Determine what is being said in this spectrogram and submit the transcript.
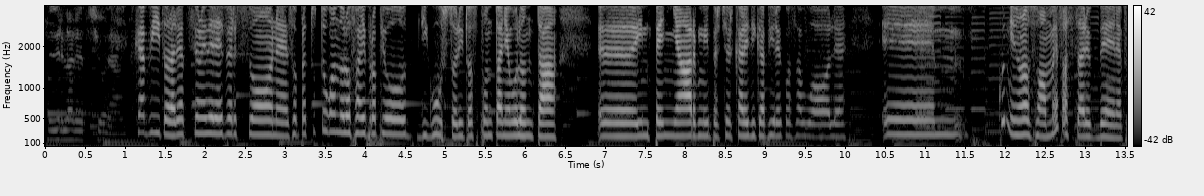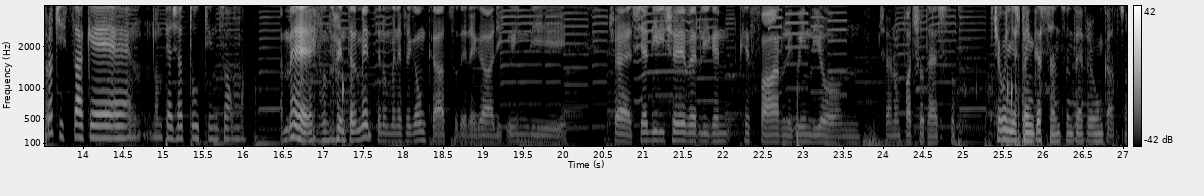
Vedere la reazione anche. capito, la reazione delle persone, soprattutto quando lo fai proprio di gusto, di tua spontanea volontà, eh, impegnarmi per cercare di capire cosa vuole. Ehm, quindi non lo so, a me fa stare bene, però ci sta che non piace a tutti, insomma. A me fondamentalmente non me ne frega un cazzo dei regali, quindi cioè sia di riceverli che, che farli, quindi io mm, cioè, non faccio testo. Cioè, quindi aspetta, in che senso non te ne frega un cazzo?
